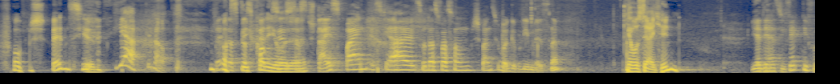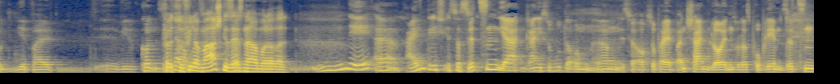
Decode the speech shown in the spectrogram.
vom Schwänzchen. Ja, genau. Ne, das, das heute. das Steißbein ist ja halt so das, was vom Schwanz übergeblieben ist. Ne? Ja, wo ist der eigentlich hin? Ja, der hat sich wegdiffundiert, weil äh, wir konnten Wird zu viel auf dem Arsch gesessen haben oder was? Nee, äh, eigentlich ist das Sitzen ja gar nicht so gut. Darum ähm, ist ja auch so bei Bandscheibenleuten so das Problem. Sitzen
